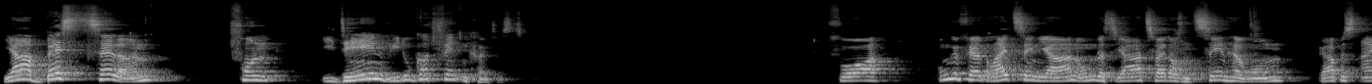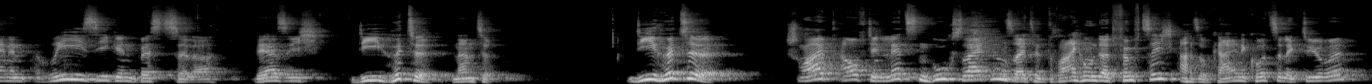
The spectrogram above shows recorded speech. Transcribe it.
ja Bestsellern von Ideen, wie du Gott finden könntest. Vor ungefähr 13 Jahren, um das Jahr 2010 herum, gab es einen riesigen Bestseller, der sich die Hütte nannte. Die Hütte schreibt auf den letzten Buchseiten, Seite 350, also keine kurze Lektüre,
